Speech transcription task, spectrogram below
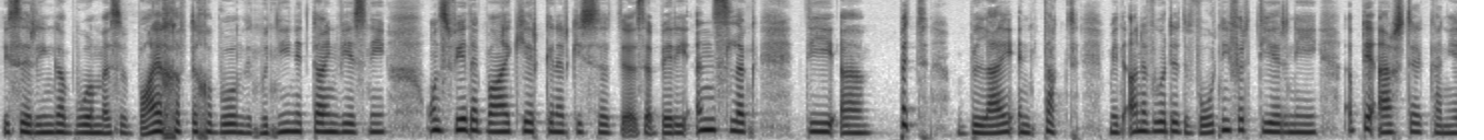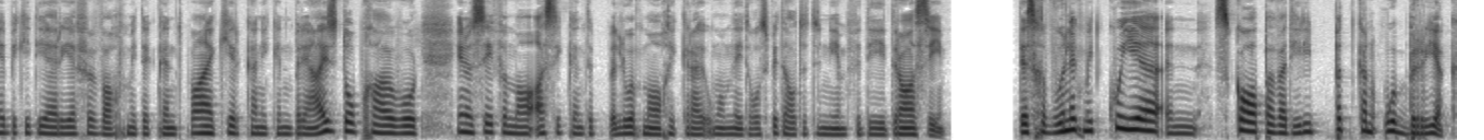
die Syringa boom is 'n baie giftige boom. Dit moet nie in 'n tuin wees nie. Ons weet dat baie keer kindertjies sit 'n berry insluk die uh pit bly intakt. Met ander woorde, dit word nie verteer nie. Op die ergste kan jy 'n bietjie diarree verwag met 'n kind. Baie keer kan die kind by die huis dopgehou word en ons sê vir ma as die kind 'n loopmaagie kry om hom net hospitaal toe te neem vir dehydrasie. Dis gewoonlik met koeie en skape wat hierdie put kan oopbreek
